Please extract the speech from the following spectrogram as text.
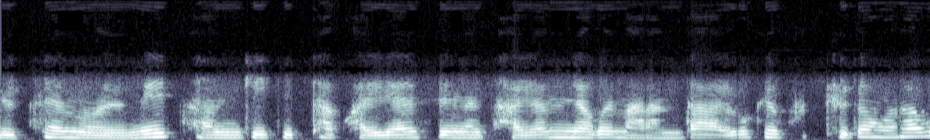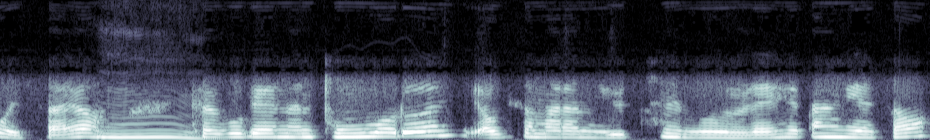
유체물 및 전기 기타 관리할 수 있는 자연력을 말한다 이렇게 규정을 하고 있어요. 음. 결국에는 동물은 여기서 말하는 유체물에 해당해서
